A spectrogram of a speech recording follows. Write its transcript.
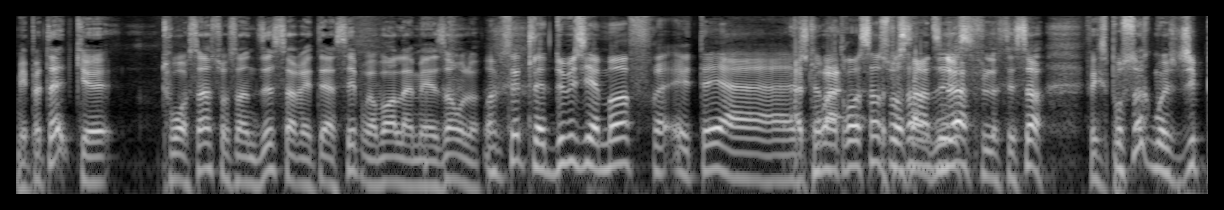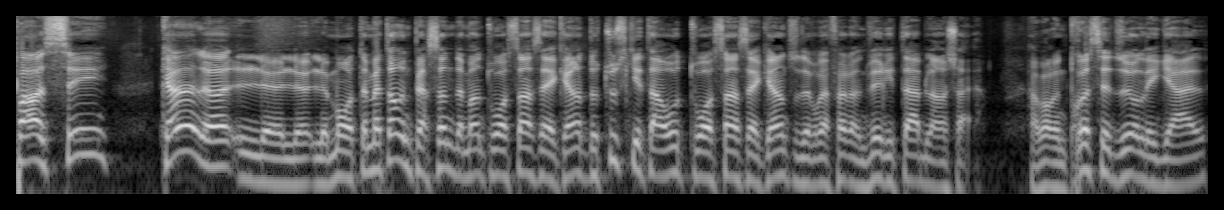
Mais peut-être que 370, ça aurait été assez pour avoir la maison. Là. Ouais, Peut-être que la deuxième offre était à, justement, À 370. 69, là, c'est ça. Fait que c'est pour ça que moi, je dis passer... Quand là, le, montant... Mettons, une personne demande 350, de tout ce qui est en haut de 350, tu devrais faire une véritable enchère. Avoir une procédure légale.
